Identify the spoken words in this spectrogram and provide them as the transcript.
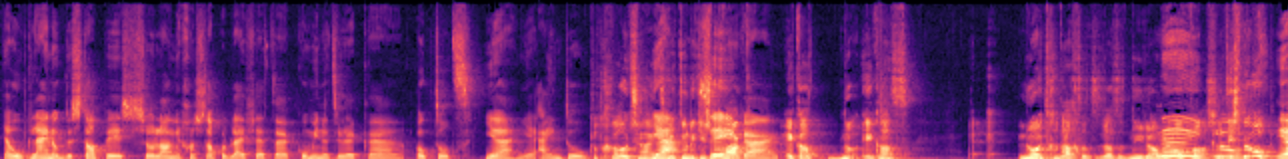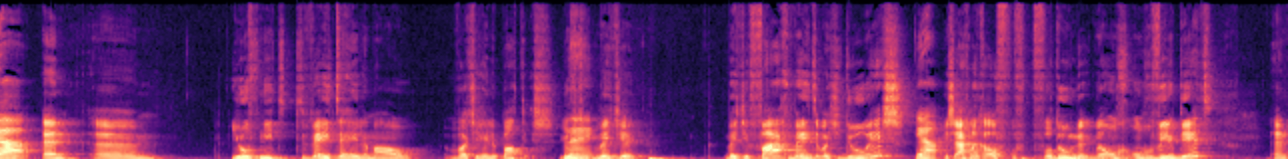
ja, hoe klein ook de stap is, zolang je gewoon stappen blijft zetten, kom je natuurlijk eh, ook tot ja, je einddoel. Tot grootheid. Ja, toen ik je zeker. sprak, ik had, ik had eh, nooit gedacht dat, dat het nu dan weer op was. klopt. Het is weer op. Ja, En ehm, je hoeft niet te weten helemaal wat je hele pad is. Je hoeft Nee. een beetje, beetje vaag weten wat je doel is, Ja, is eigenlijk al voldoende. Ik wil onge- ongeveer dit. En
